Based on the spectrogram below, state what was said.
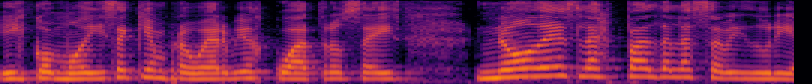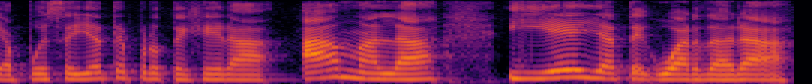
Y como dice aquí en Proverbios 4, 6, no des la espalda a la sabiduría, pues ella te protegerá, ámala y ella te guardará.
